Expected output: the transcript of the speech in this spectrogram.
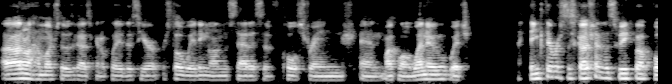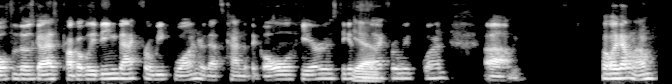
I don't know how much those guys are going to play this year. We're still waiting on the status of Cole Strange and Michael Onwenu, which I think there was discussion this week about both of those guys probably being back for week one, or that's kind of the goal here is to get yeah. them back for week one. Um, but like I don't know,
